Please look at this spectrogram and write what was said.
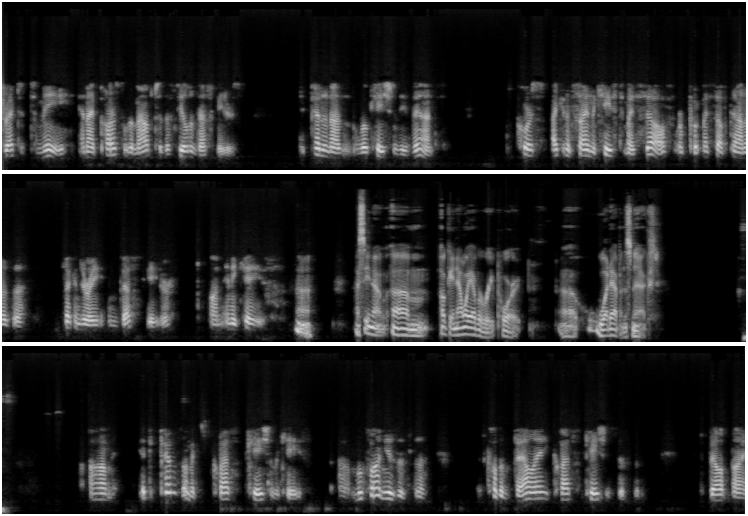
directed to me, and I parcel them out to the field investigators dependent on the location of the event. Of course, I can assign the case to myself or put myself down as a secondary investigator on any case. Huh. I see now. Um, okay, now we have a report. Uh, what happens next? Um, it depends on the classification of the case. Uh, MUFON uses the, it's called the Vallée classification system, developed by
